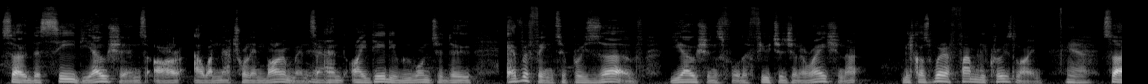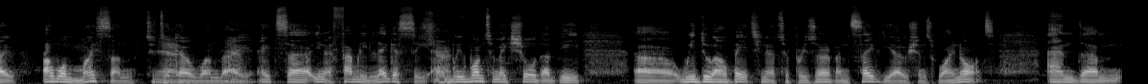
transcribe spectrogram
So the sea, the oceans are our natural environment, yeah. and ideally we want to do everything to preserve the oceans for the future generation, uh, because we're a family cruise line. Yeah. So I want my son to yeah. take over one day. Yeah. It's a you know family legacy, sure. and we want to make sure that the uh, we do our bit, you know, to preserve and save the oceans. Why not? And um,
